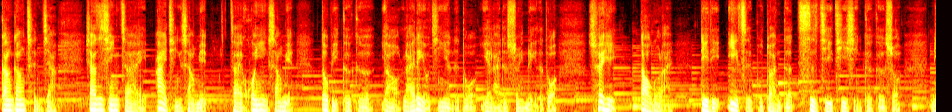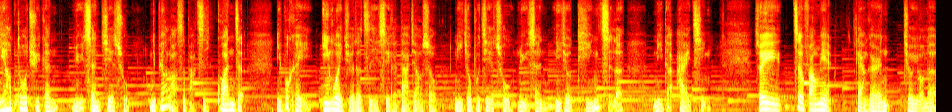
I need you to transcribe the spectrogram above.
刚刚成家。夏志清在爱情上面，在婚姻上面，都比哥哥要来的有经验的多，也来的顺利的多。所以倒过来，弟弟一直不断的刺激提醒哥哥说：“你要多去跟女生接触。”你不要老是把自己关着，你不可以因为觉得自己是一个大教授，你就不接触女生，你就停止了你的爱情。所以这方面两个人就有了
